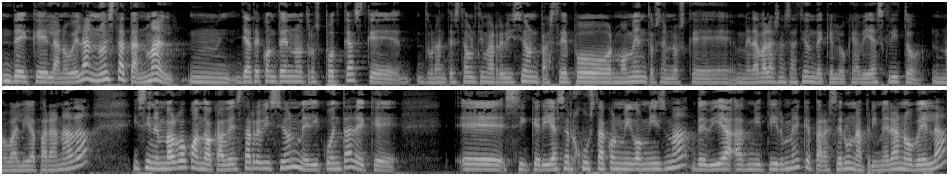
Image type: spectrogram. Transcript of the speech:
de que la novela no está tan mal. Mm, ya te conté en otros podcasts que durante esta última revisión pasé por momentos en los que me daba la sensación de que lo que había escrito no valía para nada y sin embargo cuando acabé esta revisión me di cuenta de que eh, si quería ser justa conmigo misma debía admitirme que para ser una primera novela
